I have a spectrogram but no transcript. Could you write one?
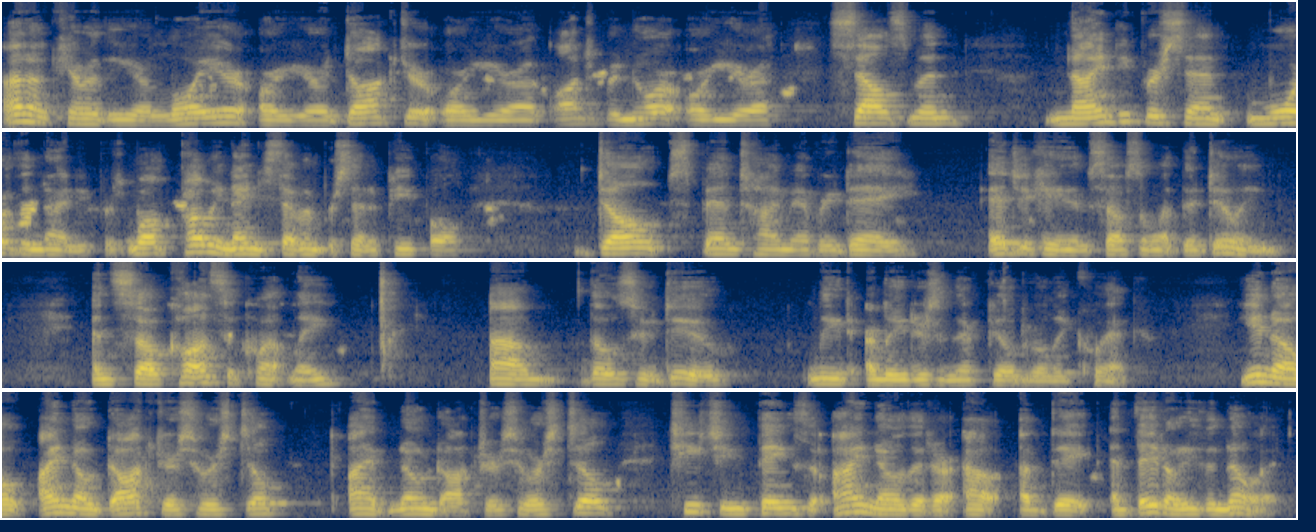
I don't care whether you're a lawyer or you're a doctor or you're an entrepreneur or you're a salesman 90%, more than 90%, well, probably 97% of people don't spend time every day educating themselves on what they're doing. And so, consequently, um, those who do lead are leaders in their field really quick. You know, I know doctors who are still, I've known doctors who are still teaching things that I know that are out of date and they don't even know it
